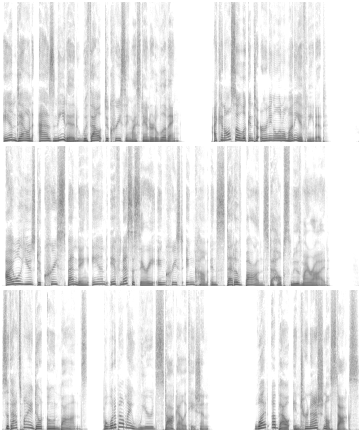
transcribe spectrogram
and down as needed without decreasing my standard of living. I can also look into earning a little money if needed. I will use decreased spending and, if necessary, increased income instead of bonds to help smooth my ride. So that's why I don't own bonds. But what about my weird stock allocation? What about international stocks?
